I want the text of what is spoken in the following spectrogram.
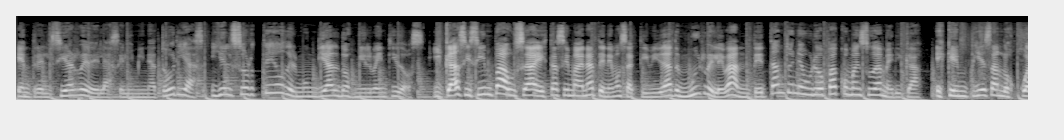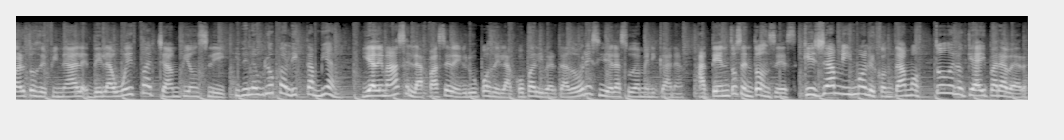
entre el cierre de las eliminatorias y el sorteo del Mundial 2022. Y casi sin pausa, esta semana tenemos actividad muy relevante, tanto en Europa como en Sudamérica. Es que empiezan los cuartos de final de la UEFA Champions League y de la Europa League también y además la fase de grupos de la Copa Libertadores y de la Sudamericana. Atentos entonces, que ya mismo les contamos todo lo que hay para ver,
